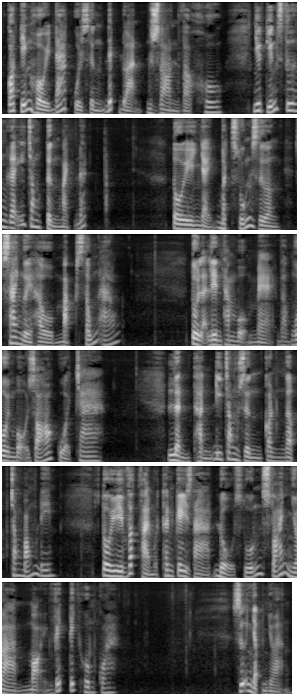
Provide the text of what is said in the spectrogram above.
Có tiếng hồi đáp của rừng đứt đoạn, giòn và khô, như tiếng xương gãy trong từng mạch đất. Tôi nhảy bật xuống giường, sai người hầu mặc sống áo. Tôi lại lên thăm mộ mẹ và ngôi mộ gió của cha. Lần thần đi trong rừng còn ngập trong bóng đêm. Tôi vấp phải một thân cây già đổ xuống xóa nhòa mọi vết tích hôm qua giữa nhập nhoảng,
